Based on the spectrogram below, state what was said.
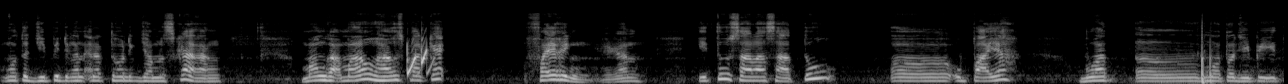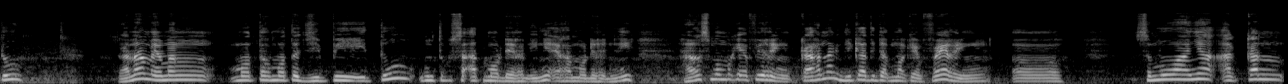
MotoGP dengan elektronik zaman sekarang mau nggak mau harus pakai fairing ya kan? Itu salah satu uh, upaya buat uh, MotoGP itu karena memang motor-motor GP itu untuk saat modern ini era modern ini harus memakai fairing karena jika tidak memakai fairing uh, semuanya akan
